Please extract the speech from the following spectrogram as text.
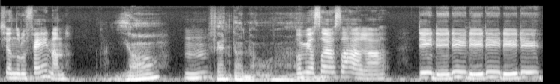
Känner du fenan? Ja, Mm. vänta nu. Om jag säger så här... Du, du, du, du, du, du, du.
